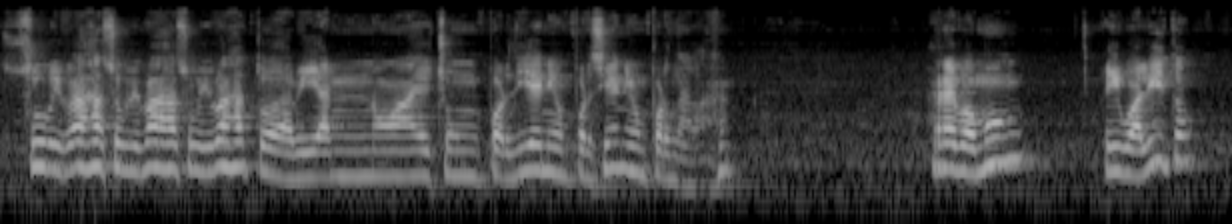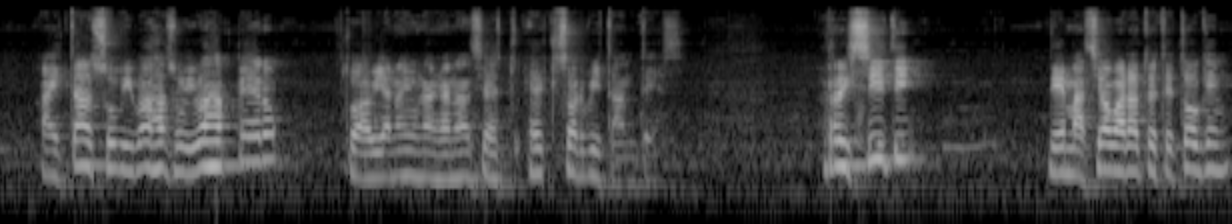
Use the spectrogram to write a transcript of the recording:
Sube y baja, sube y baja, sube y baja. Todavía no ha hecho un por 10, ni un por 100, ni un por nada. Rebomoon, igualito. Ahí está, sube y baja, sube y baja, pero todavía no hay unas ganancias exorbitantes. Ray City, demasiado barato este token,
